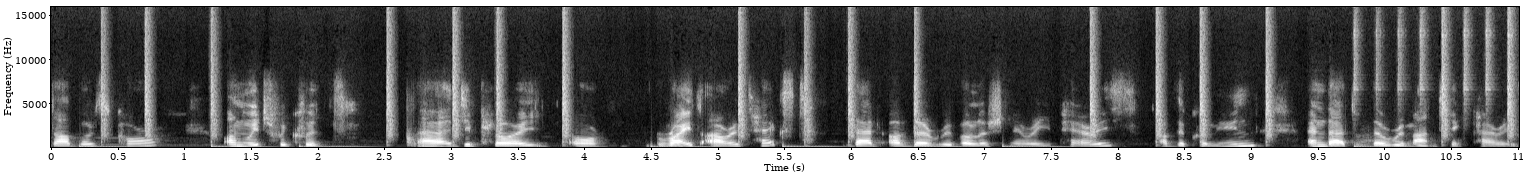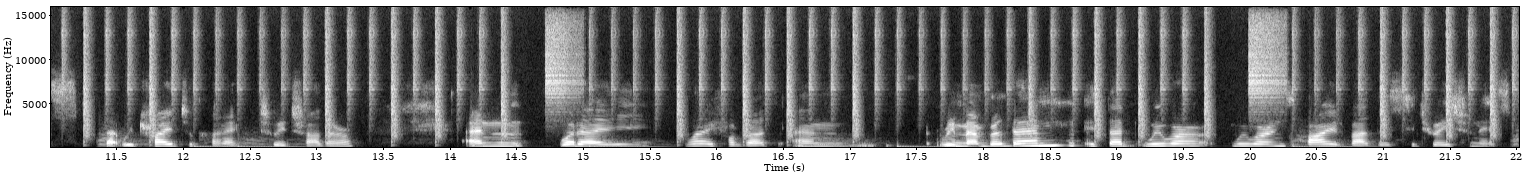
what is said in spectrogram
double score on which we could uh, deploy or write our text that of the revolutionary Paris of the Commune and that of the romantic Paris that we tried to connect to each other. And what I what I forgot and remember then is that we were we were inspired by the situationists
